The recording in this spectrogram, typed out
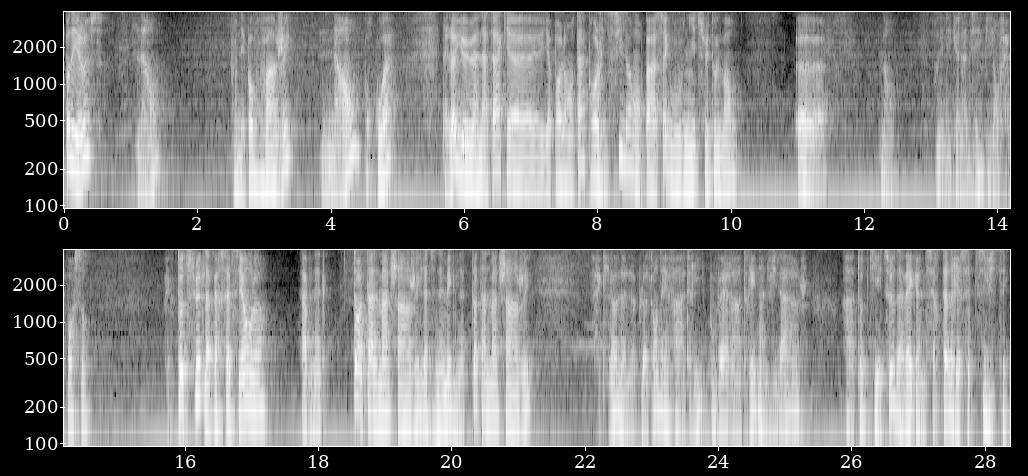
pas des Russes? Non. Vous venez pas vous venger? Non. Pourquoi? Ben là, il y a eu une attaque euh, il n'y a pas longtemps, proche d'ici. Là. On pensait que vous veniez tuer tout le monde. Euh, non. On est des Canadiens, puis on fait pas ça. tout de suite, la perception, là, elle venait totalement de changer. La dynamique venait totalement de changer. Fait que là, le peloton d'infanterie pouvait rentrer dans le village en toute quiétude avec une certaine réceptivité.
